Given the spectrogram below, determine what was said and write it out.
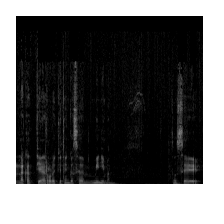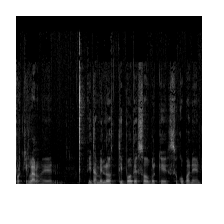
la, cantidad de errores que tenga sea mínima. Entonces, porque claro, y también los tipos de software que se ocupan en,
